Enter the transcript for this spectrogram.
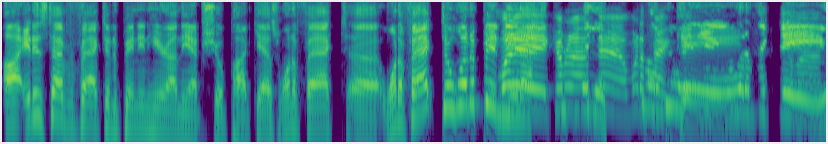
Uh, it is time for fact and opinion here on the After Show podcast. One a fact, uh, one a fact to one opinion. Wait, come on down. What a fact Hey, What a fact day.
